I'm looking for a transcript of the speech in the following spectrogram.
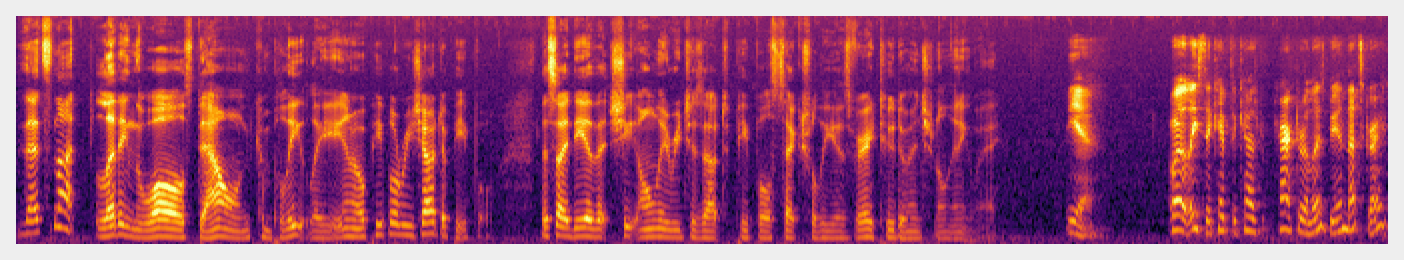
that's not letting the walls down completely. You know, people reach out to people. This idea that she only reaches out to people sexually is very two dimensional anyway. Yeah. Well, at least they kept the character a lesbian. That's great.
